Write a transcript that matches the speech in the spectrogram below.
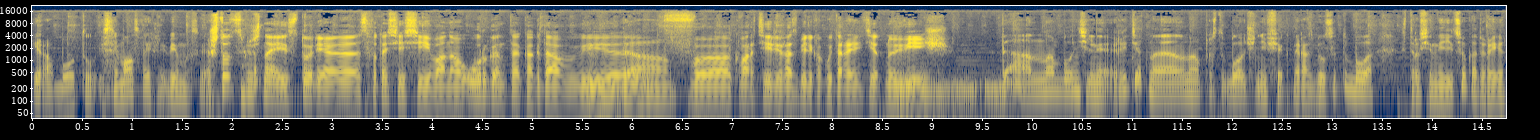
и работал, и снимал своих любимых звезд. Что-то смешная история с фотосессией Ивана Урганта, когда вы э, да. в квартире разбили какую-то раритетную вещь. Да, она была не сильно раритетная, она просто была очень эффектно разбилась. Это было страусиное яйцо, которое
